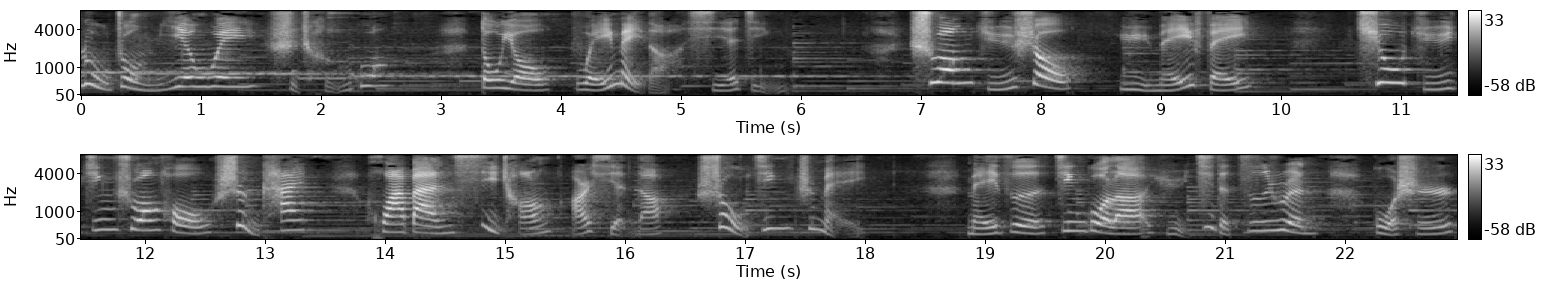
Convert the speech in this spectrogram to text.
露重烟微是晨光，都有唯美的写景。霜菊瘦，雨梅肥，秋菊经霜后盛开。花瓣细长而显得瘦精之美，梅子经过了雨季的滋润，果实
